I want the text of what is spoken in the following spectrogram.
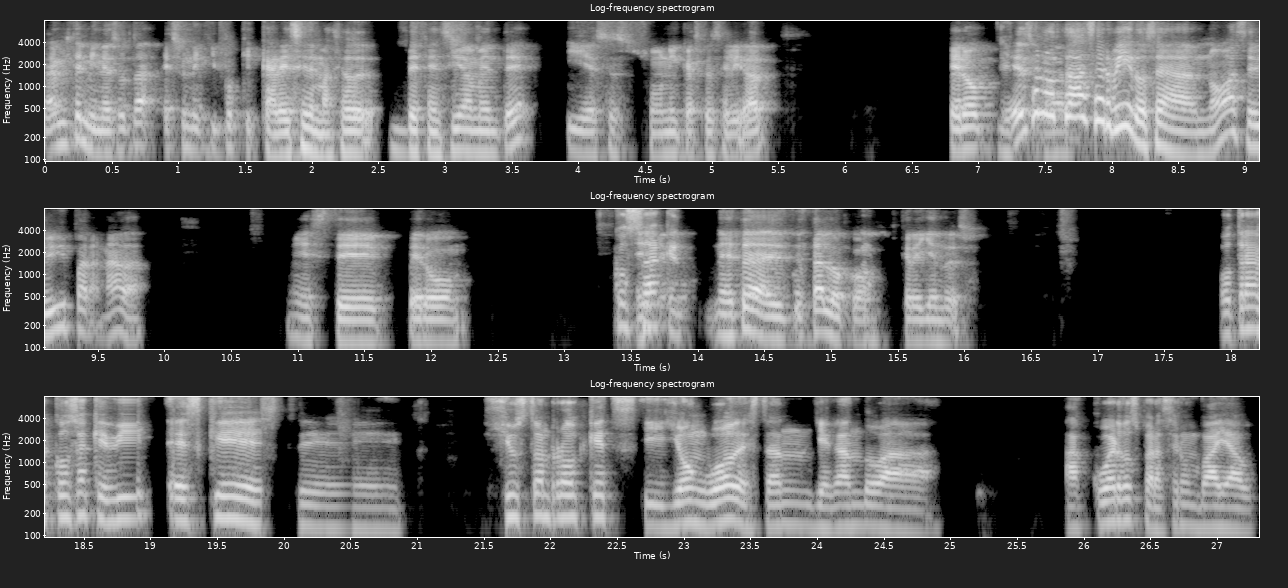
realmente Minnesota es un equipo que carece demasiado defensivamente y esa es su única especialidad. Pero eso no te va a servir, o sea, no va a servir para nada. Este, pero cosa que. Neta, está loco creyendo eso. Otra cosa que vi es que este, Houston Rockets y John Wall están llegando a acuerdos para hacer un buyout.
